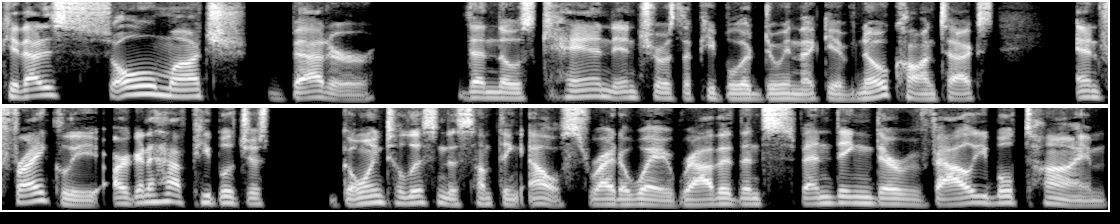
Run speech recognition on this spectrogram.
Okay, that is so much better than those canned intros that people are doing that give no context and frankly are going to have people just going to listen to something else right away rather than spending their valuable time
